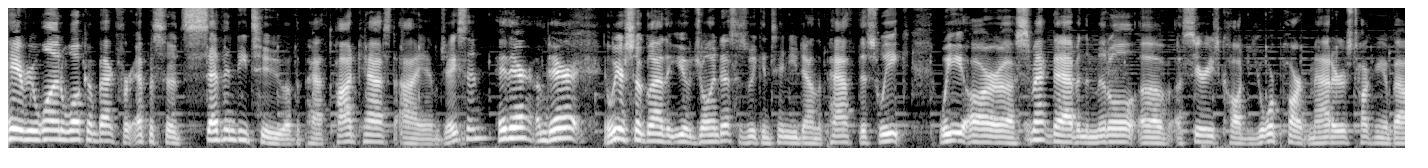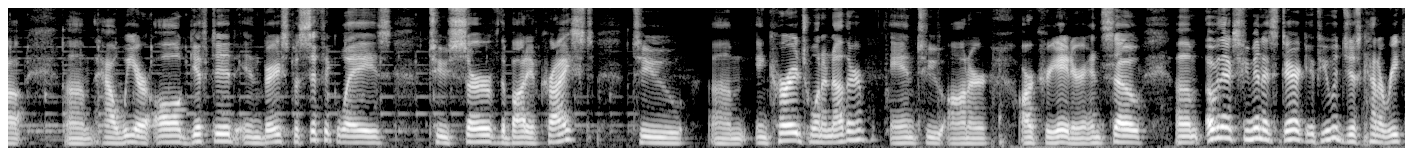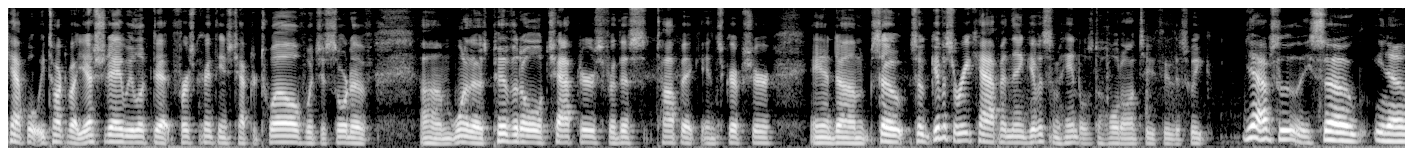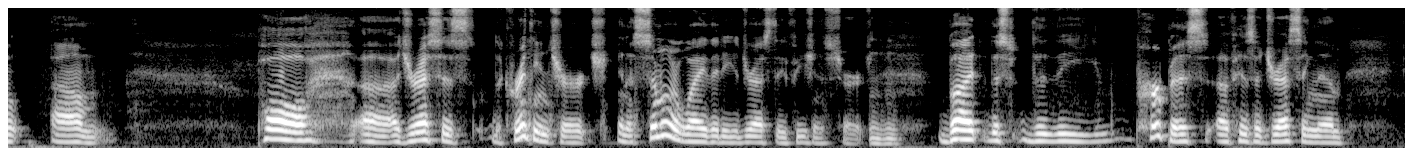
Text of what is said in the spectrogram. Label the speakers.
Speaker 1: Hey everyone, welcome back for episode 72 of the Path Podcast. I am Jason.
Speaker 2: Hey there, I'm Derek.
Speaker 1: And we are so glad that you have joined us as we continue down the path this week. We are uh, smack dab in the middle of a series called Your Part Matters, talking about um, how we are all gifted in very specific ways to serve the body of Christ, to um, encourage one another and to honor our Creator. And so, um, over the next few minutes, Derek, if you would just kind of recap what we talked about yesterday, we looked at 1 Corinthians chapter 12, which is sort of um, one of those pivotal chapters for this topic in Scripture. And um, so, so give us a recap and then give us some handles to hold on to through this week.
Speaker 2: Yeah, absolutely. So, you know, um, Paul uh, addresses the Corinthian church in a similar way that he addressed the Ephesians church. Mm-hmm. But this, the, the purpose of his addressing them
